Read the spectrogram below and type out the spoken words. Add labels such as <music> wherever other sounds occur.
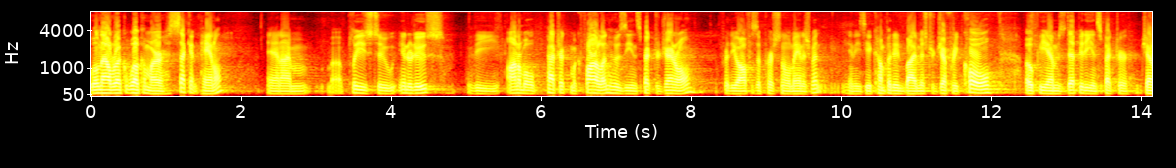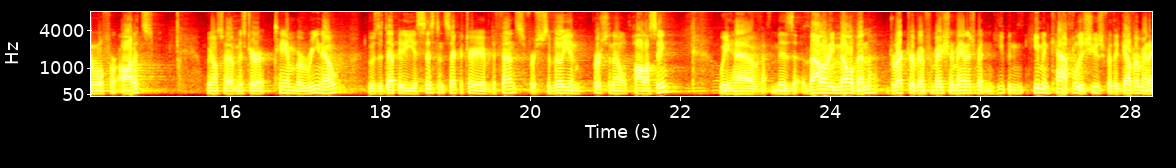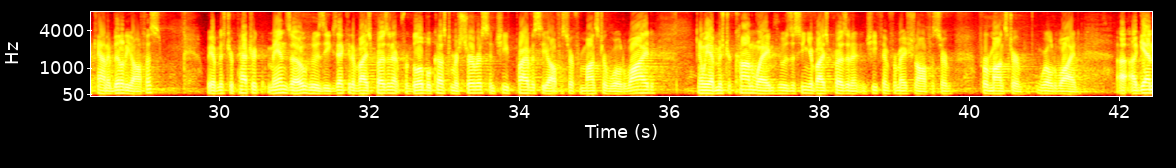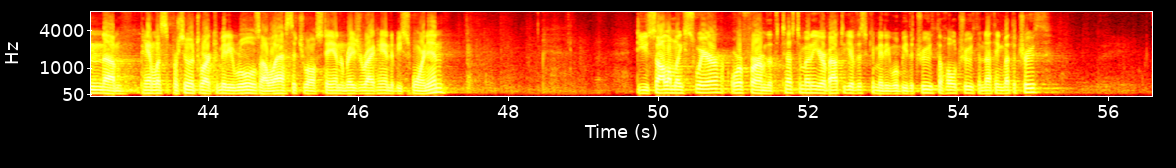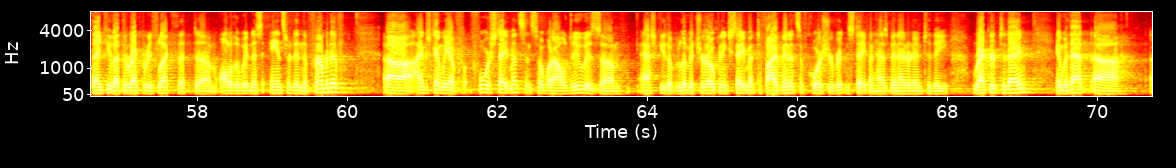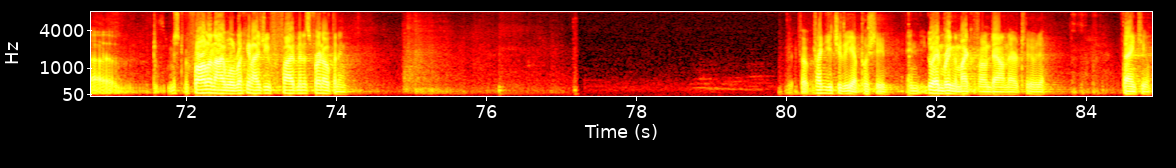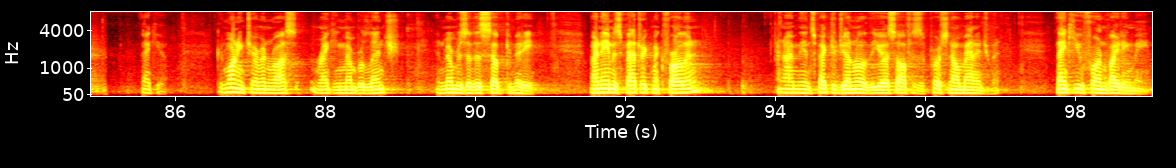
We'll now welcome our second panel, and I'm uh, pleased to introduce the Honorable Patrick McFarland, who is the Inspector General for the Office of Personnel Management, and he's accompanied by Mr. Jeffrey Cole, OPM's Deputy Inspector General for Audits. We also have Mr. Tamburrino, who is the Deputy Assistant Secretary of Defense for Civilian Personnel Policy. We have Ms. Valerie Melvin, Director of Information Management and Human, Human Capital Issues for the Government Accountability Office. We have Mr. Patrick Manzo, who is the Executive Vice President for Global Customer Service and Chief Privacy Officer for Monster Worldwide. And we have Mr. Conway, who is the Senior Vice President and Chief Information Officer for Monster Worldwide. Uh, again, um, panelists, pursuant to our committee rules, I will ask that you all stand and raise your right hand to be sworn in. Do you solemnly swear or affirm that the testimony you are about to give this committee will be the truth, the whole truth, and nothing but the truth? Thank you. Let the record reflect that um, all of the witness answered in the affirmative. Uh, I understand we have four statements, and so what I will do is um, ask you to limit your opening statement to five minutes. Of course, your written statement has been entered into the record today. And with that, uh, uh, Mr. McFarland, I will recognize you for five minutes for an opening. If, I can get you to yeah, push the, and go ahead and bring the microphone down there too. Thank you. Thank you. Good morning, Chairman Ross, Ranking Member Lynch, and members of this subcommittee. My name is Patrick McFarland, and I am the Inspector General of the U.S. Office of Personnel Management. Thank you for inviting me.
